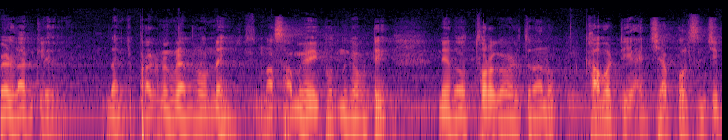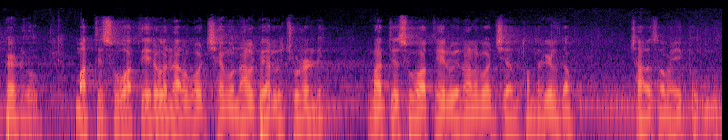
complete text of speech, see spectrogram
వెళ్ళడానికి లేదు. దానికి ప్రకటన గ్రంథాలు ఉన్నాయి. నా సమయం అయిపోతుంది కాబట్టి నేను త్వరగా వెళ్తున్నాను. కాబట్టి ఆయన చెప్పవలసింది చెప్పాడు. మత్స్య సువార్త ఇరవై నాలుగో అధ్యాయం నలభై ఆరులో చూడండి. మత్స్య సువార్త ఇరవై నాలుగో అధ్యాయం తొందరగా వెళ్దాం. చాలా సమయం అయిపోతుంది.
